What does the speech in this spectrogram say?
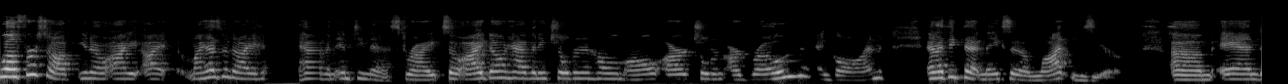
Well, first off, you know, I, I, my husband and I have an empty nest, right? So I don't have any children at home. All our children are grown and gone. And I think that makes it a lot easier. Um, and,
